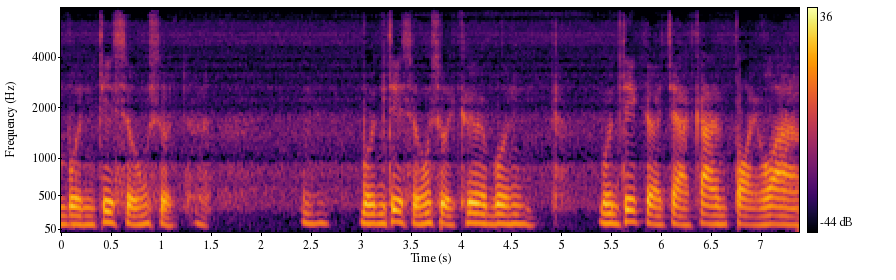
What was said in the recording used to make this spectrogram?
ำบุญที่สูงสุด บุญที่สูงสุดคือบุญบุญที่เกิดจากการปล่อยวาง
